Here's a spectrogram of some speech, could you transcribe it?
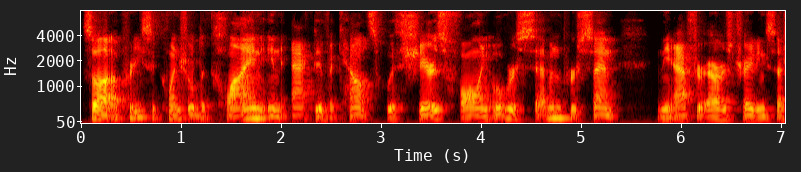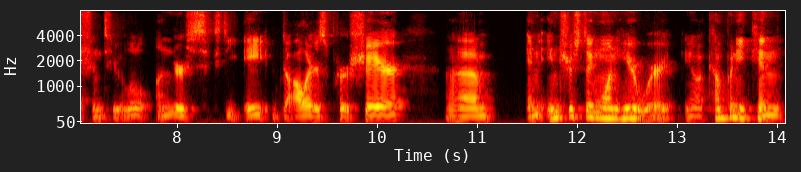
saw a pretty sequential decline in active accounts with shares falling over 7% in the after hours trading session to a little under $68 per share. Um, an interesting one here where you know a company can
